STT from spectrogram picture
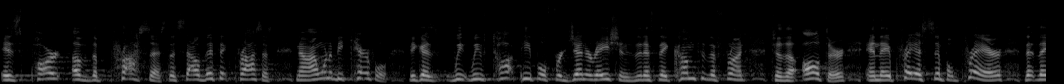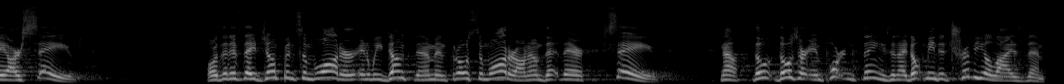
is part of the process, the salvific process. Now, I want to be careful because we, we've taught people for generations that if they come to the front to the altar and they pray a simple prayer, that they are saved. Or that if they jump in some water and we dunk them and throw some water on them, that they're saved. Now, th- those are important things, and I don't mean to trivialize them.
